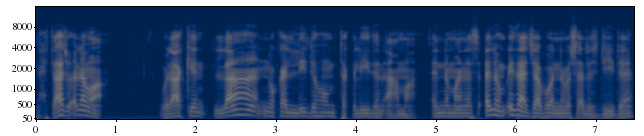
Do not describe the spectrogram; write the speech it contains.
نحتاج علماء ولكن لا نقلدهم تقليدا أعمى إنما نسألهم إذا جابوا لنا مسألة جديدة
